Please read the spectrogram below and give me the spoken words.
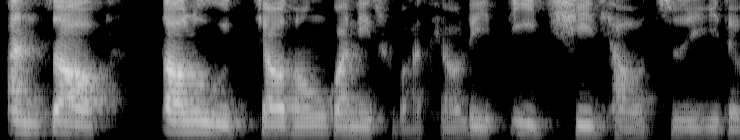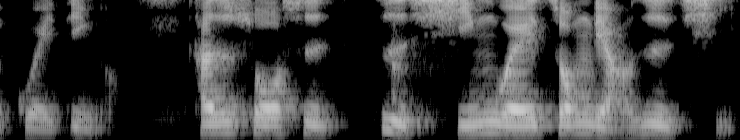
按照《道路交通管理处罚条例》第七条之一的规定哦，它是说是自行为终了日起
